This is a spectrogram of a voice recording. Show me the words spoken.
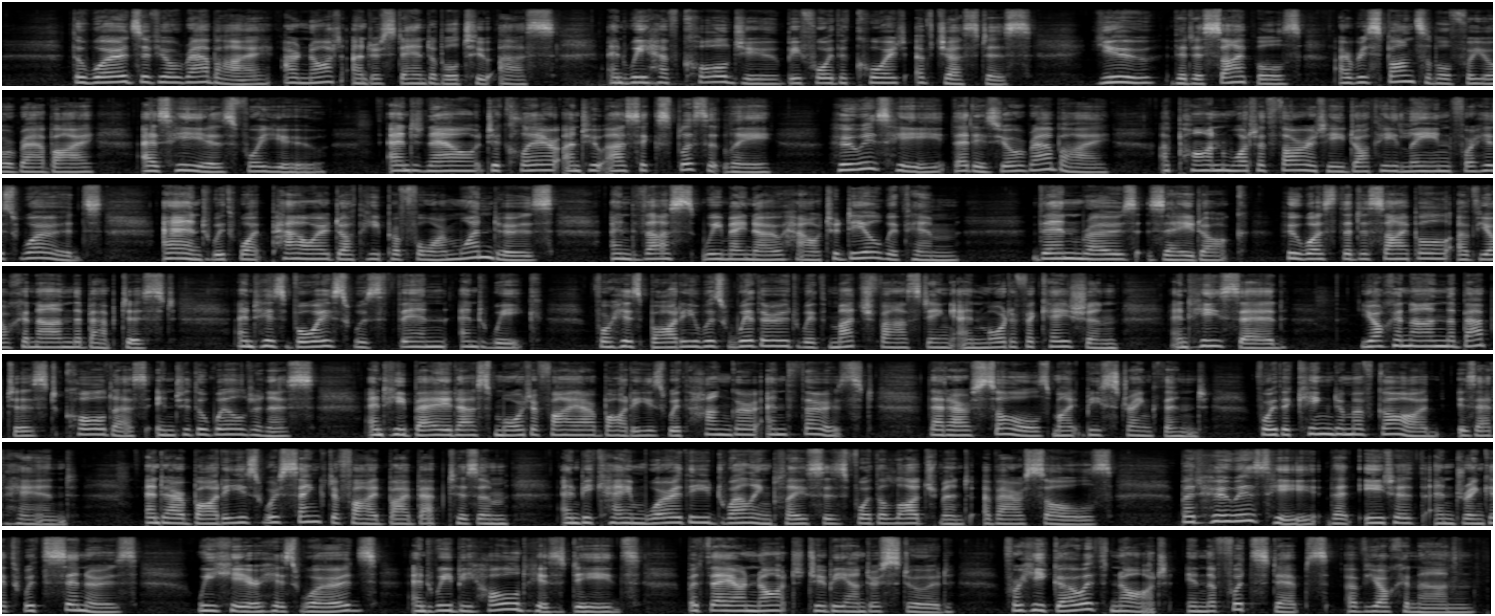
The words of your rabbi are not understandable to us, and we have called you before the court of justice. You, the disciples, are responsible for your rabbi, as he is for you. And now declare unto us explicitly, Who is he that is your rabbi? Upon what authority doth he lean for his words? And with what power doth he perform wonders? And thus we may know how to deal with him. Then rose Zadok, who was the disciple of Jochanan the Baptist, and his voice was thin and weak, for his body was withered with much fasting and mortification, and he said, Jochanan the Baptist called us into the wilderness, and he bade us mortify our bodies with hunger and thirst, that our souls might be strengthened, for the kingdom of God is at hand. And our bodies were sanctified by baptism, and became worthy dwelling places for the lodgment of our souls. But who is he that eateth and drinketh with sinners? We hear his words, and we behold his deeds, but they are not to be understood, for he goeth not in the footsteps of Jochanan.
